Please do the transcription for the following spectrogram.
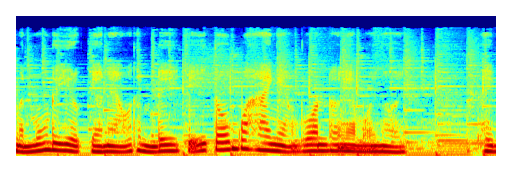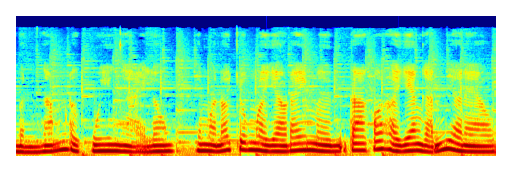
Mình muốn đi được giờ nào thì mình đi chỉ tốn có 2.000V thôi nha mọi người. Thì mình ngắm được nguyên ngày luôn. Nhưng mà nói chung là vào đây mình ta có thời gian rảnh giờ nào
